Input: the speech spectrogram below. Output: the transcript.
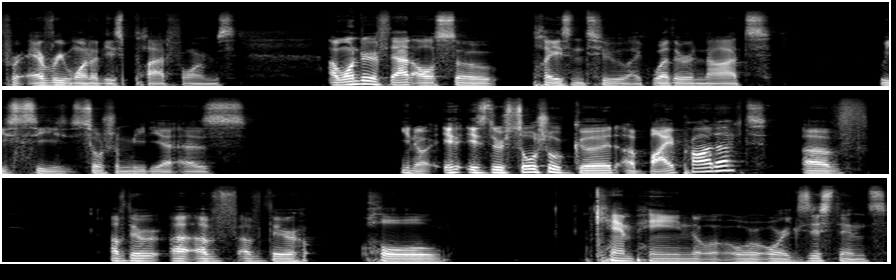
for every one of these platforms? I wonder if that also plays into like whether or not we see social media as you know is, is their social good a byproduct of of their uh, of of their whole campaign or, or, or existence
